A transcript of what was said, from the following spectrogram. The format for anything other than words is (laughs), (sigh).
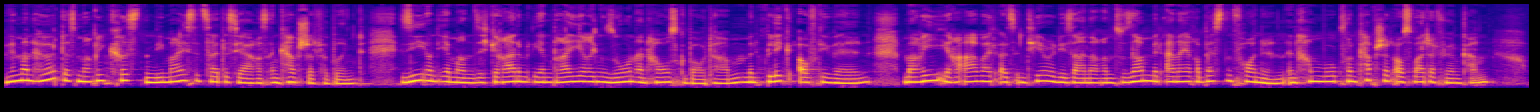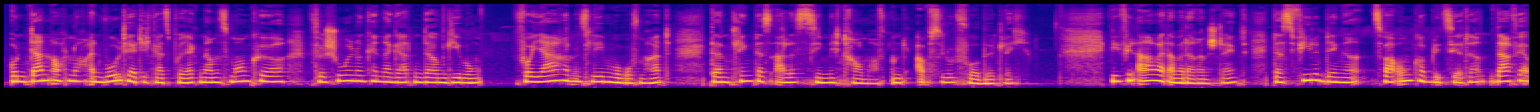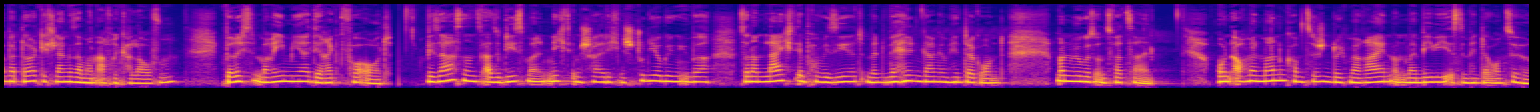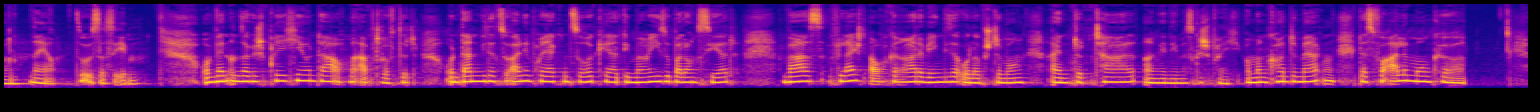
Wenn man hört, dass Marie Christen die meiste Zeit des Jahres in Kapstadt verbringt, sie und ihr Mann sich gerade mit ihrem dreijährigen Sohn ein Haus gebaut haben, mit Blick auf die Wellen, Marie ihre Arbeit als Interior Designerin zusammen mit einer ihrer besten Freundinnen in Hamburg von Kapstadt aus weiterführen kann und dann auch noch ein Wohltätigkeitsprojekt namens Moncur für Schulen und Kindergärten der Umgebung vor Jahren ins Leben gerufen hat, dann klingt das alles ziemlich traumhaft und absolut vorbildlich. Wie viel Arbeit aber darin steckt, dass viele Dinge zwar unkomplizierter, dafür aber deutlich langsamer in Afrika laufen, berichtet Marie mir direkt vor Ort. Wir saßen uns also diesmal nicht im schalldichten Studio gegenüber, sondern leicht improvisiert mit Wellengang im Hintergrund. Man möge es uns verzeihen. Und auch mein Mann kommt zwischendurch mal rein und mein Baby ist im Hintergrund zu hören. Naja, so ist das eben. Und wenn unser Gespräch hier und da auch mal abdriftet und dann wieder zu all den Projekten zurückkehrt, die Marie so balanciert, war es vielleicht auch gerade wegen dieser Urlaubsstimmung ein total angenehmes Gespräch. Und man konnte merken, dass vor allem Moncur,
